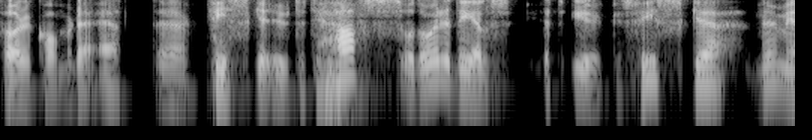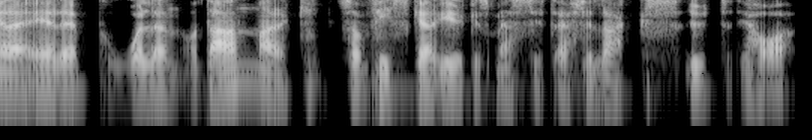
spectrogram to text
förekommer det ett eh, fiske ute till havs och då är det dels ett yrkesfiske. Numera är det Polen och Danmark som fiskar yrkesmässigt efter lax ute till, ha,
